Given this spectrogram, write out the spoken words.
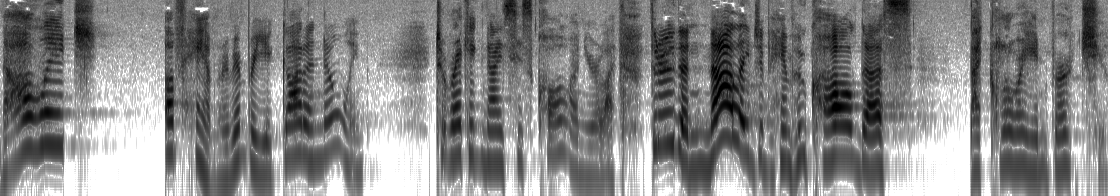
knowledge of Him. Remember, you got to know Him to recognize His call on your life. Through the knowledge of Him who called us by glory and virtue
